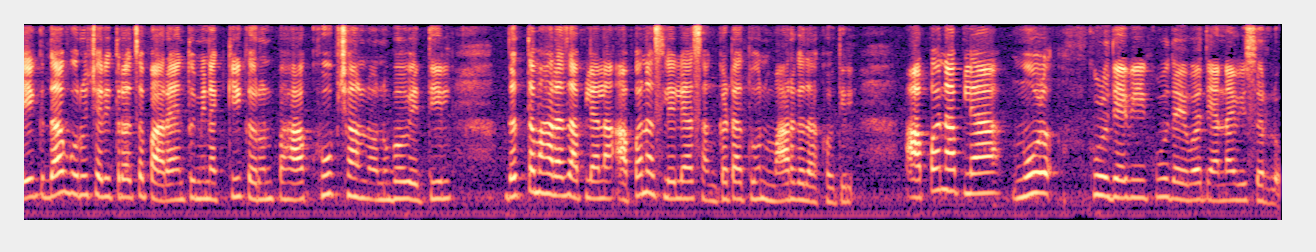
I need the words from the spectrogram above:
एकदा गुरुचरित्राचं पारायण तुम्ही नक्की करून पहा. खूप छान अनुभव येतील. दत्त महाराज आपल्याला आपण असलेल्या संकटातून मार्ग दाखवतील. आपण आपल्या मूळ कुळदेवी कुळदैवत यांना विसरलो.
